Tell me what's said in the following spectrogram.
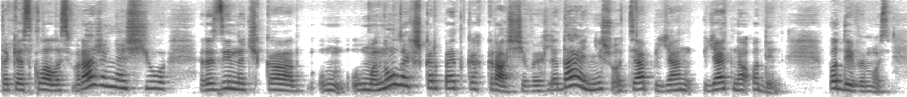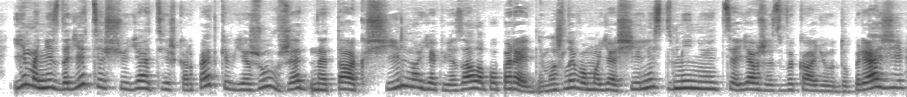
таке склалось враження, що резиночка у, у минулих шкарпетках краще виглядає, ніж оця 5 на 1. Подивимось. І мені здається, що я ці шкарпетки в'яжу вже не так щільно, як в'язала попередні. Можливо, моя щільність змінюється, я вже звикаю до пряжі,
